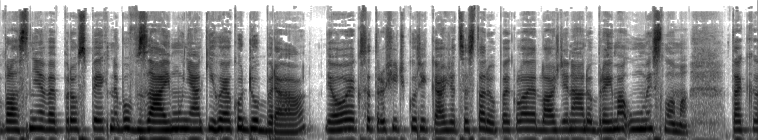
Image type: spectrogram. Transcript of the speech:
vlastně ve prospěch nebo v zájmu nějakého jako dobra, jo, jak se trošičku říká, že cesta do pekla je dlážděná dobrýma úmyslama. Tak eh,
